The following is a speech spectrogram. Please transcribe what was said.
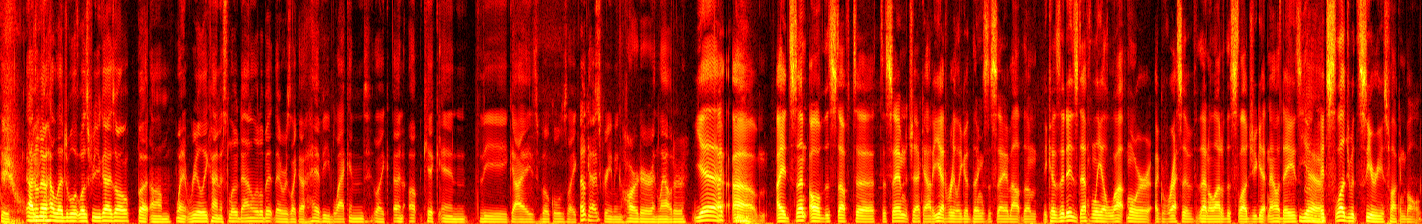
I don't know how legible it was for you guys all, but um, when it really kind of slowed down a little bit, there was like a heavy blackened, like an up kick in the guy's vocals, like Okay. screaming harder and louder. Yeah, um, I had sent all of this stuff to to Sam to check out. He had really good things to say about them because it is definitely a lot more aggressive than a lot of the sludge you get nowadays. Yeah. it's sludge with serious fucking balls.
